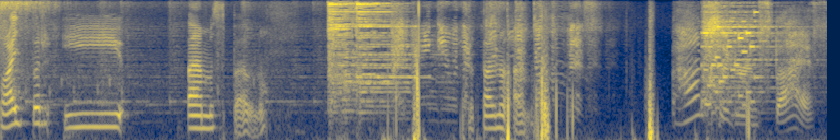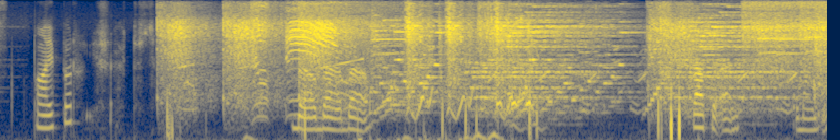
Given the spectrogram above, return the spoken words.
Пайпер і Емс, певно. Напевно, Емс. Пайпер і ще Бе-бе-бе. Так, Емс команді.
